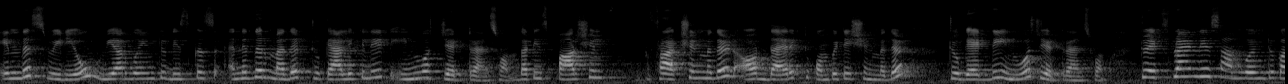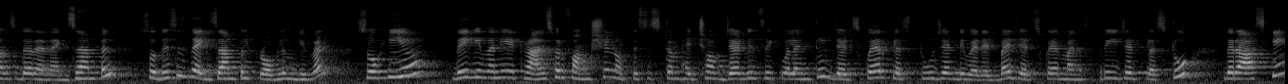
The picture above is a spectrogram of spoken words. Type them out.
In this video, we are going to discuss another method to calculate inverse Z transform that is partial fraction method or direct computation method to get the inverse Z transform. To explain this, I am going to consider an example. So, this is the example problem given. So, here they given a transfer function of the system h of z is equivalent to z square plus 2z divided by z square minus 3z plus 2. They are asking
